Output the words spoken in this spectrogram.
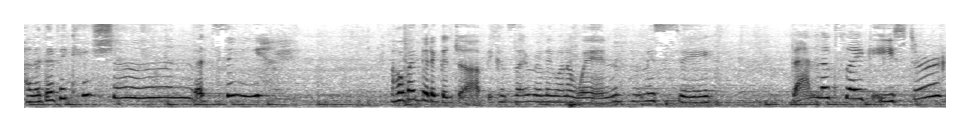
holiday vacation. Let's see. I hope I did a good job because I really want to win. Let me see. That looks like Easter,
